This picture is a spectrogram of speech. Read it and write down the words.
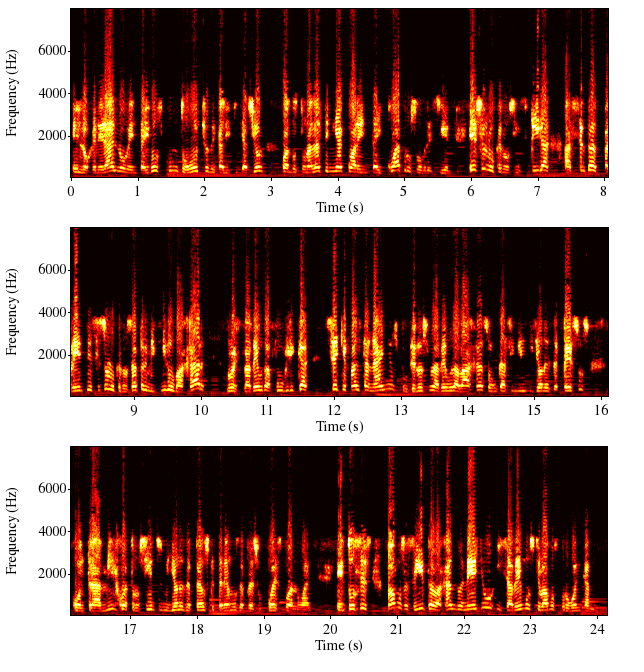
en lo general 92.8 de calificación, cuando Tonalá tenía 44 sobre 100. Eso es lo que nos inspira a ser transparentes, eso es lo que nos ha permitido bajar nuestra deuda pública Sé que faltan años porque no es una deuda baja, son casi mil millones de pesos contra mil cuatrocientos millones de pesos que tenemos de presupuesto anual. Entonces, vamos a seguir trabajando en ello y sabemos que vamos por buen camino.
